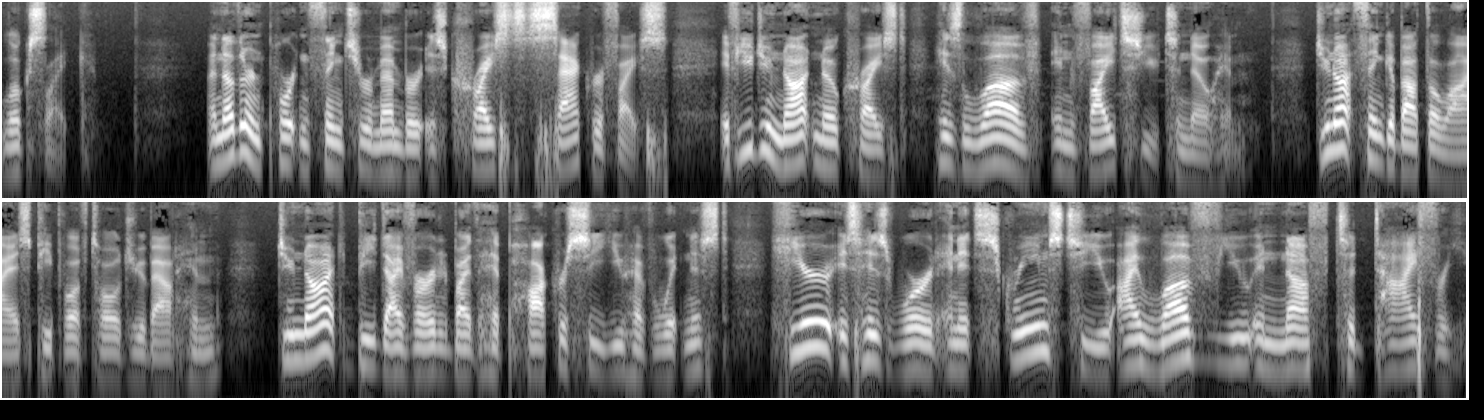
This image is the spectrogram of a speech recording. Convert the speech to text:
looks like. Another important thing to remember is Christ's sacrifice. If you do not know Christ, his love invites you to know him. Do not think about the lies people have told you about him. Do not be diverted by the hypocrisy you have witnessed. Here is his word, and it screams to you, I love you enough to die for you.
